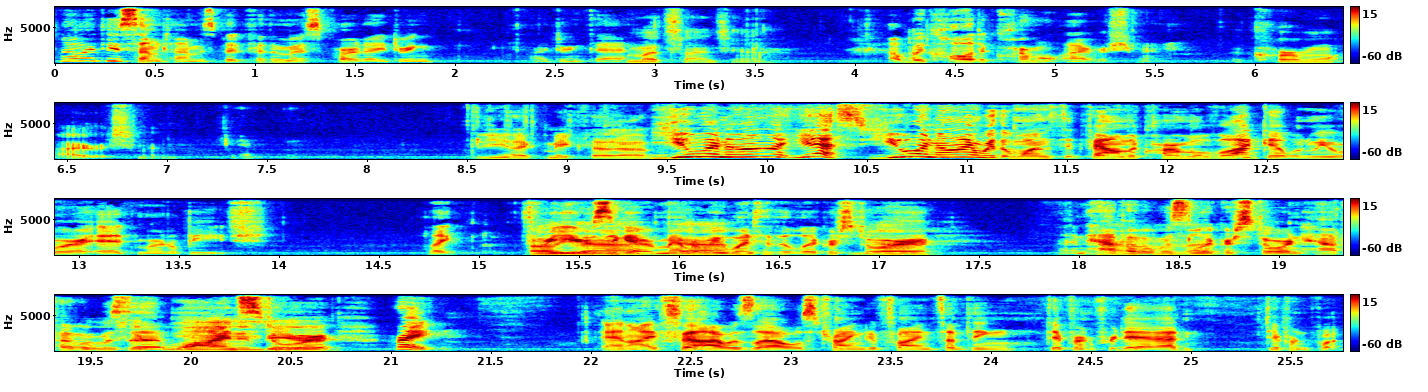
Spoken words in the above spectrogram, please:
No, I do sometimes, but for the most part, I drink. I drink that. Mudslides, yeah. Uh, we call it a caramel Irishman. A caramel Irishman. Yep. Did you, like, make that up? You and I, yes, you and I were the ones that found the caramel vodka when we were at Myrtle Beach, like three Oh, years yeah, ago. Remember, yeah. we went to the liquor store, and half of it was liquor store, and half of it, It was, was, like, wine, wine store. beer. Right. And I, fa- I was, I was trying to find something different for Dad, different, vo-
